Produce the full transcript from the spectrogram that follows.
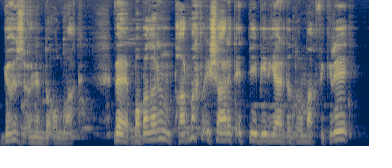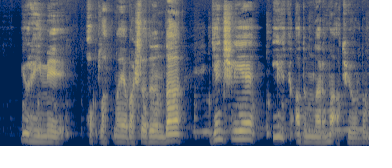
Göz önünde olmak ve babaların parmakla işaret ettiği bir yerde durmak fikri yüreğimi hoplatmaya başladığında gençliğe ilk adımlarımı atıyordum.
